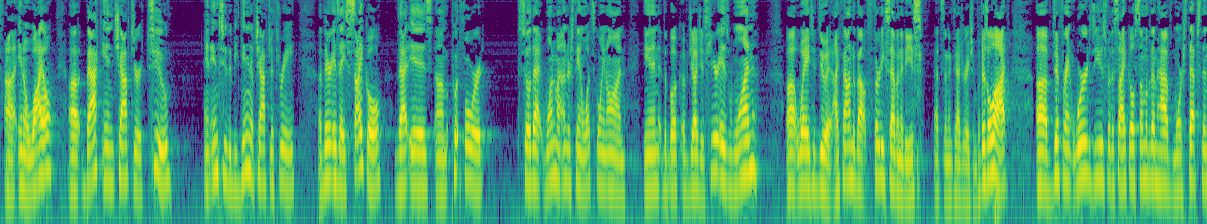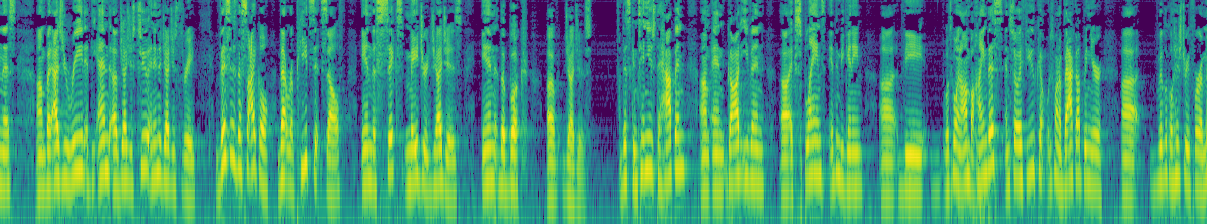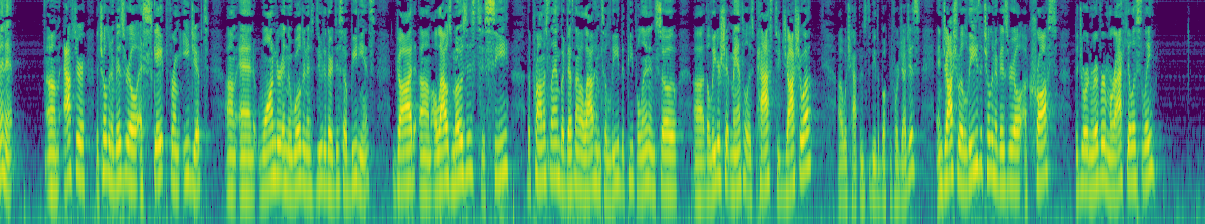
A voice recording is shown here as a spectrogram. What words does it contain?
uh, in a while, uh, back in chapter 2 and into the beginning of chapter 3, uh, there is a cycle that is um, put forward so that one might understand what's going on in the book of Judges. Here is one uh, way to do it. I found about 37 of these. That's an exaggeration, but there's a lot of different words used for the cycle. Some of them have more steps than this. Um, but as you read at the end of Judges 2 and into Judges 3, this is the cycle that repeats itself in the six major judges in the book of Judges. This continues to happen, um, and God even uh, explains in the beginning uh, the what's going on behind this. And so, if you just want to back up in your uh, biblical history for a minute, um, after the children of Israel escape from Egypt um, and wander in the wilderness due to their disobedience, God um, allows Moses to see the promised land, but does not allow him to lead the people in. And so uh, the leadership mantle is passed to Joshua, uh, which happens to be the book before Judges. And Joshua leads the children of Israel across the Jordan River miraculously.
